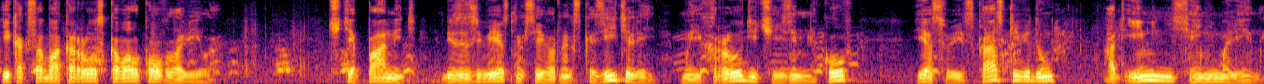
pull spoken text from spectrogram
и как собака Роска волков ловила. Чтя память безызвестных северных сказителей, моих родичей и земляков, я свои сказки веду от имени Сени Малины.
